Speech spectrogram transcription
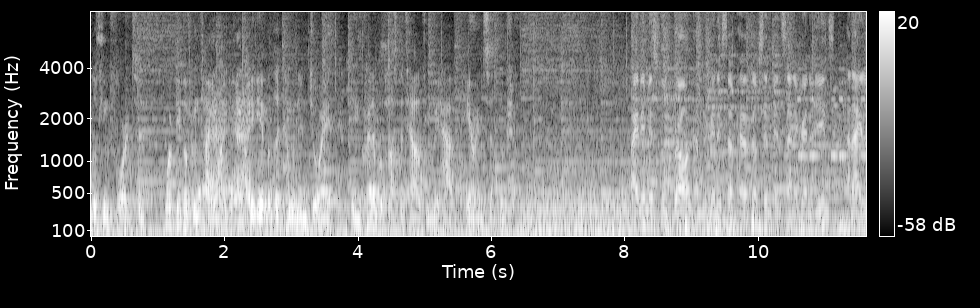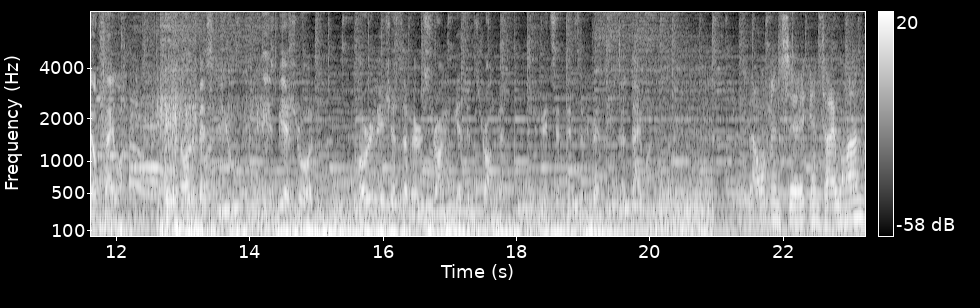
Looking forward to more people from Taiwan being able to come and enjoy the incredible hospitality we have here in St. Lucia. My name is Luke Browne. I'm the Minister of Health of St. Vincent and the Grenadines, and I love Taiwan. All the best to you. Please be assured, our relations are very strong and getting stronger between St. Vincent and the Grenadines and Taiwan. Developments uh, in Taiwan,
